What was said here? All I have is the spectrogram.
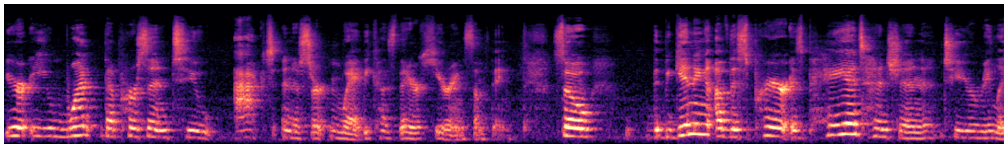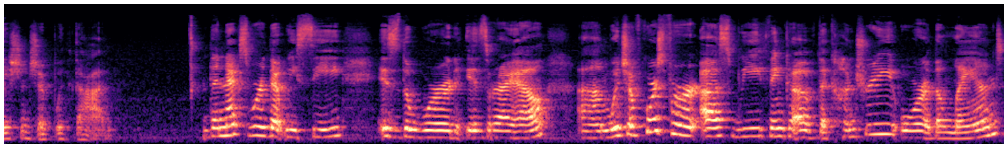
You're you want the person to act in a certain way because they're hearing something. So the beginning of this prayer is pay attention to your relationship with God. The next word that we see is the word Israel, um, which, of course, for us, we think of the country or the land,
